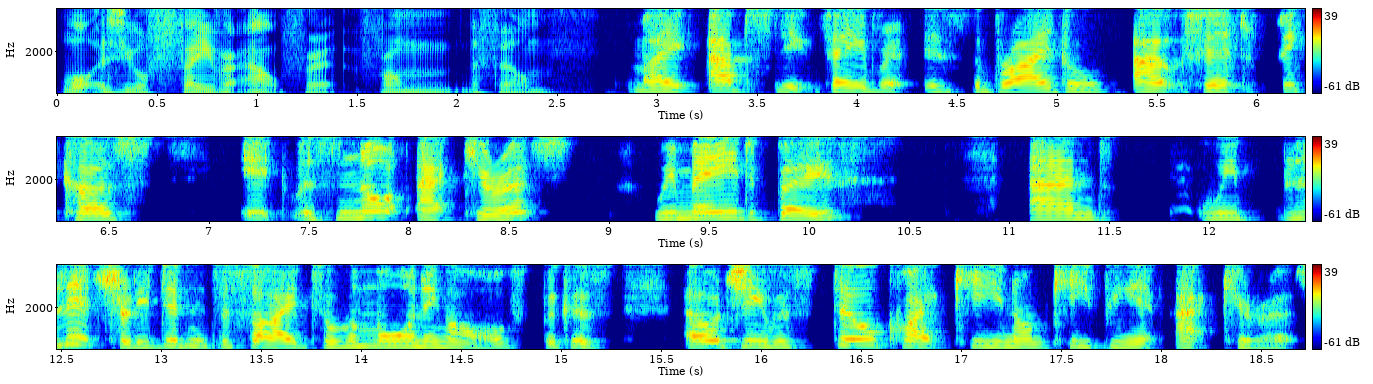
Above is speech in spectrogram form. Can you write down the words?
what is your favourite outfit from the film? My absolute favorite is the bridal outfit because it was not accurate. We made both and we literally didn't decide till the morning of because LG was still quite keen on keeping it accurate.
